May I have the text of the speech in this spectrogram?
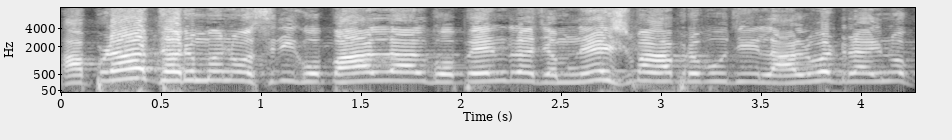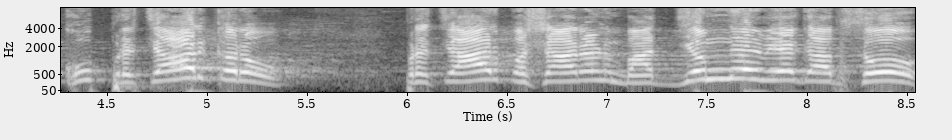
આપણા ધર્મનો શ્રી ગોપાલલાલ ગોપેન્દ્ર જમનેશ મહાપ્રભુજી લાલવડ રાયનો ખૂબ પ્રચાર કરો. પ્રચાર પ્રસારણ માધ્યમને વેગ આપશો,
